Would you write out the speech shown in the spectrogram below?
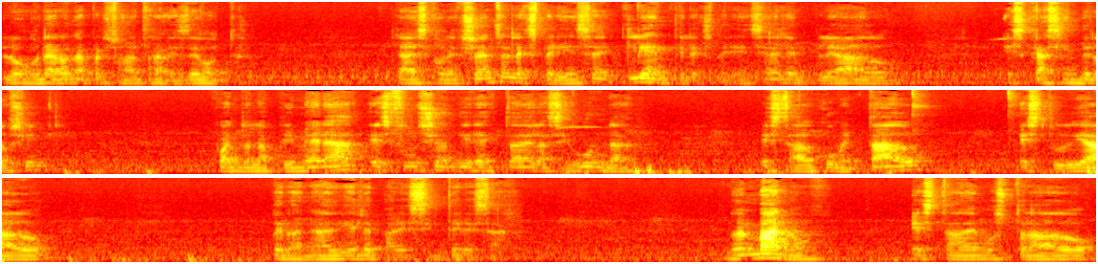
lograr una persona a través de otra. La desconexión entre la experiencia del cliente y la experiencia del empleado es casi inverosímil. Cuando la primera es función directa de la segunda, está documentado, estudiado, pero a nadie le parece interesar. No en vano está demostrado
